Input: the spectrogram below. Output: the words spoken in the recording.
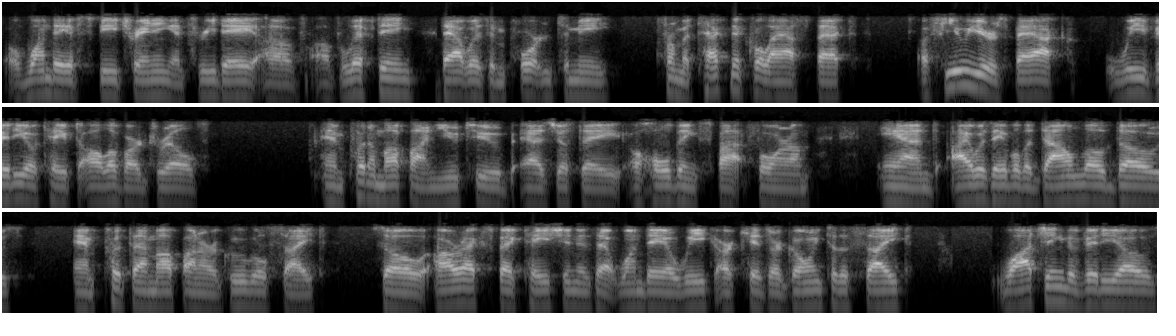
one day of speed training and three day of, of lifting, that was important to me. From a technical aspect, a few years back, we videotaped all of our drills and put them up on YouTube as just a, a holding spot for them. And I was able to download those and put them up on our Google site. So our expectation is that one day a week, our kids are going to the site, watching the videos,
